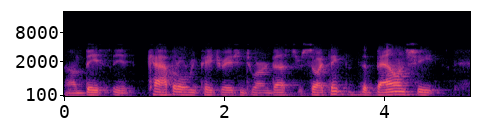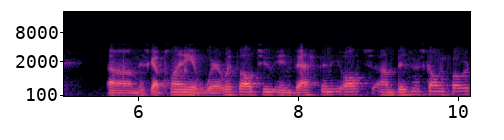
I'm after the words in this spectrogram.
um, base uh, capital repatriation to our investors. So I think the balance sheet Um, has got plenty of wherewithal to invest in the alts um, business going forward,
